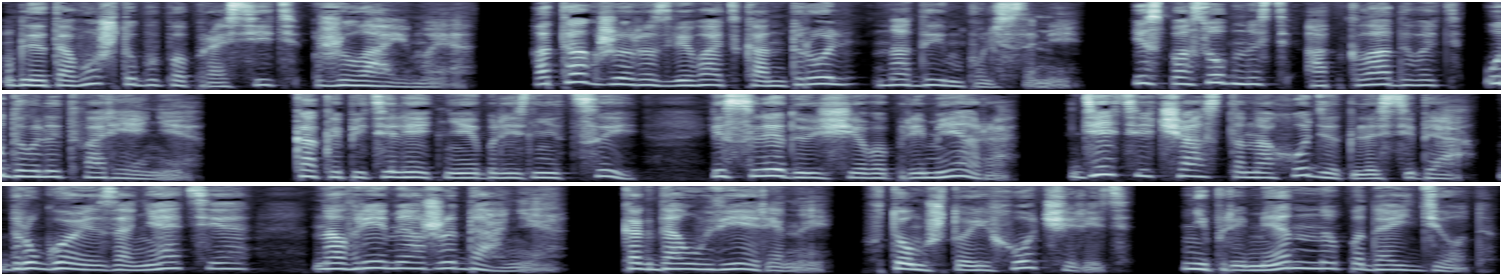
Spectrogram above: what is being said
для того, чтобы попросить желаемое, а также развивать контроль над импульсами и способность откладывать удовлетворение. Как и пятилетние близнецы, из следующего примера дети часто находят для себя другое занятие на время ожидания, когда уверены в том, что их очередь непременно подойдет.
